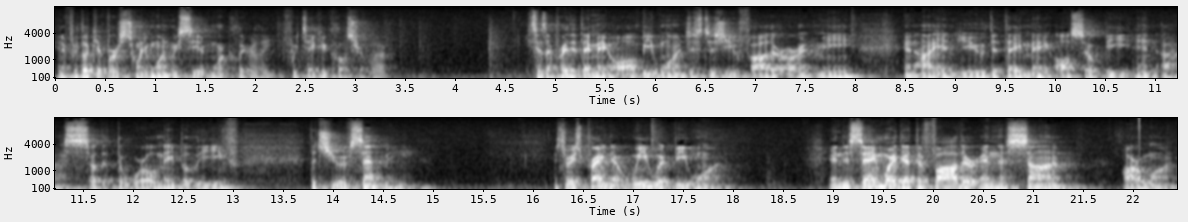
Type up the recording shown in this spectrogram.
And if we look at verse 21, we see it more clearly if we take a closer look. He says, I pray that they may all be one, just as you, Father, are in me and I in you, that they may also be in us, so that the world may believe that you have sent me. And so he's praying that we would be one, in the same way that the Father and the Son are one.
